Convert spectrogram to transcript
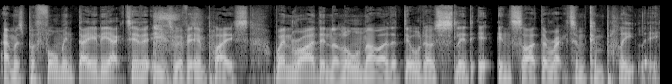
and was performing daily activities with it in place. When riding the lawnmower, the dildo slid it inside the rectum completely.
